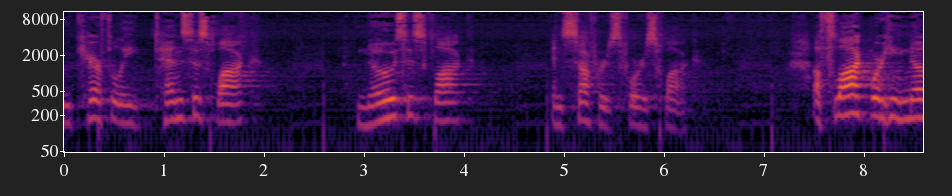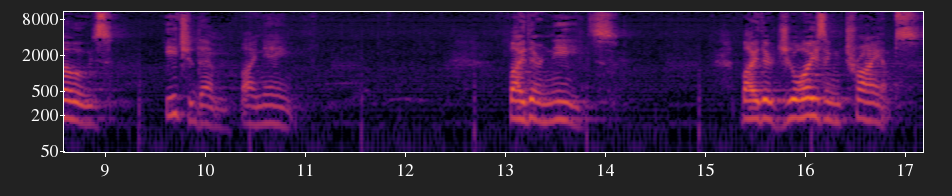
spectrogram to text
who carefully tends his flock, knows his flock, and suffers for his flock. A flock where he knows each of them by name, by their needs, by their joys and triumphs,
